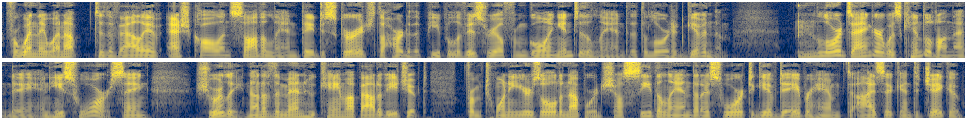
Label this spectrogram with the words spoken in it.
For when they went up to the valley of Eshcol and saw the land, they discouraged the heart of the people of Israel from going into the land that the Lord had given them. the Lord's anger was kindled on that day, and he swore, saying, Surely none of the men who came up out of Egypt from twenty years old and upward shall see the land that I swore to give to Abraham, to Isaac, and to Jacob,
